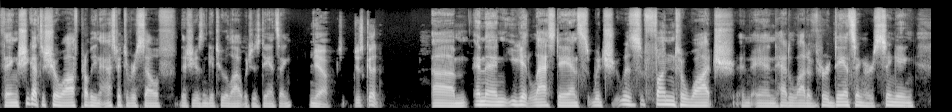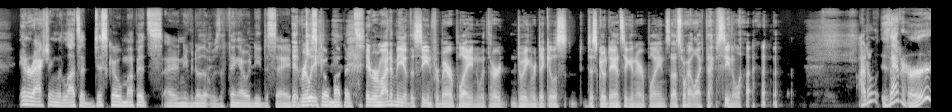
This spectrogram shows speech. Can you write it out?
things. She got to show off probably an aspect of herself that she doesn't get to a lot, which is dancing. yeah, just good. Um, and then you get Last Dance, which was fun to watch and and had a lot of her dancing, her singing, interacting with lots of disco Muppets. I didn't even know that was the thing I would need to say. It really- disco Muppets. It reminded me of the scene from Airplane with her doing ridiculous disco dancing in Airplane. So that's why I like that scene a lot. I don't. Is that her?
